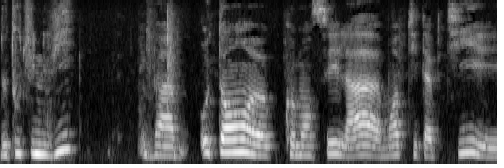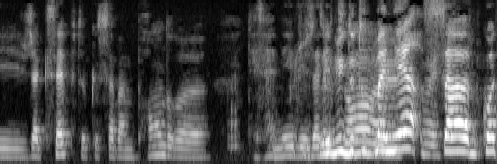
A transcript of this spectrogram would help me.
de toute une vie. Bah, autant euh, commencer là, moi petit à petit, et j'accepte que ça va me prendre euh, des années, Plus des de années. Vu que de toute manière, ouais. ça, quoi,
